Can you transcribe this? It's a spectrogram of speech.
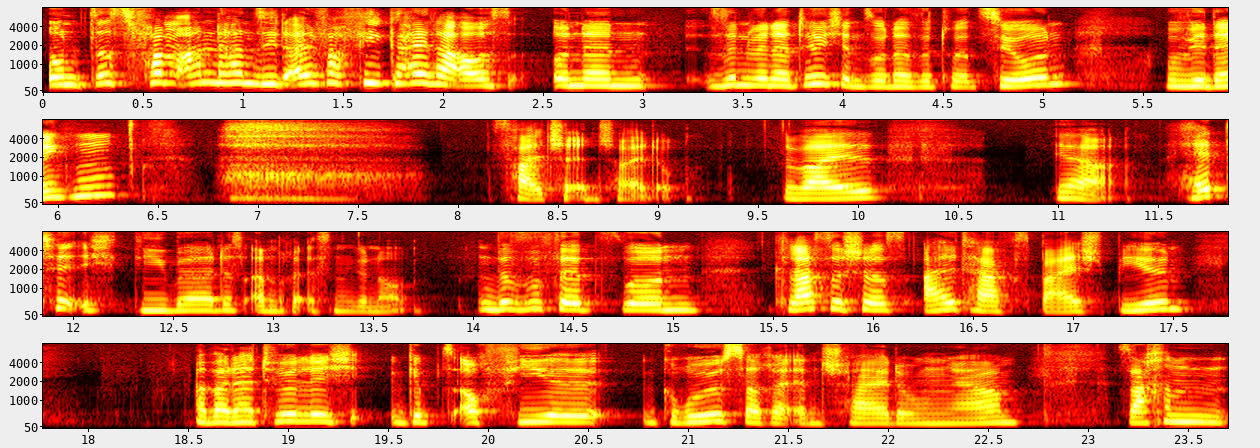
und das vom anderen sieht einfach viel geiler aus. Und dann sind wir natürlich in so einer Situation, wo wir denken, falsche Entscheidung. Weil, ja, hätte ich lieber das andere Essen genommen. Das ist jetzt so ein klassisches Alltagsbeispiel. Aber natürlich gibt es auch viel größere Entscheidungen, ja. Sachen,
